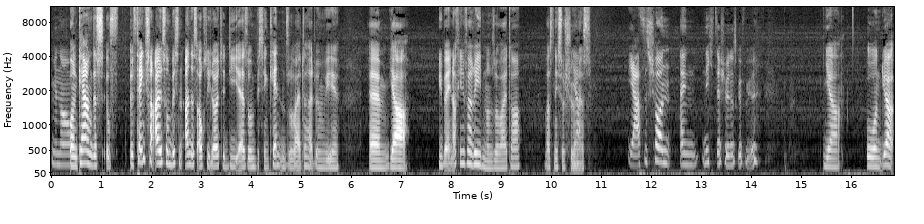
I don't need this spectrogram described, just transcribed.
Genau. Und keine Ahnung, das fängt schon alles so ein bisschen an, dass auch die Leute, die er so ein bisschen kennt und so weiter, halt irgendwie, ähm, ja, über ihn auf jeden Fall reden und so weiter, was nicht so schön Ja. ist. ja, es ist schon ein nicht sehr schönes Gefühl. Ja. Und ja,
